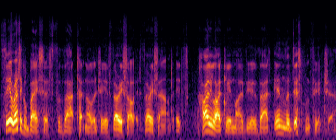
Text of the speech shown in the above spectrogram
theoretical basis for that technology is very solid, very sound. It's highly likely, in my view, that in the distant future,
